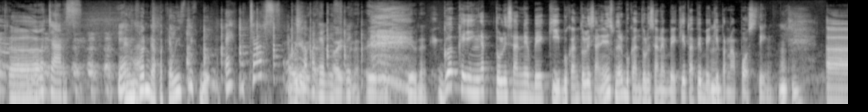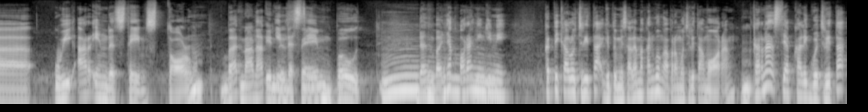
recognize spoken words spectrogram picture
ngecharge ya? Handphone nggak pakai listrik, Bu. eh ngecharge Oh iya nggak pakai benar. Oh iya listrik benar. Iya benar. Iya gue keinget tulisannya Becky, bukan tulisannya ini sebenarnya bukan tulisannya Becky, tapi Becky pernah posting. Eh, we are in the same storm, but, not, in, the, same boat. Dan banyak orang yang gini. Ketika lo cerita gitu misalnya makan gue nggak pernah mau cerita sama orang karena setiap kali gue cerita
